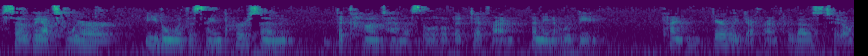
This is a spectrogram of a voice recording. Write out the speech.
So that's where, even with the same person, the content is a little bit different. I mean, it would be kind of fairly different for those two.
